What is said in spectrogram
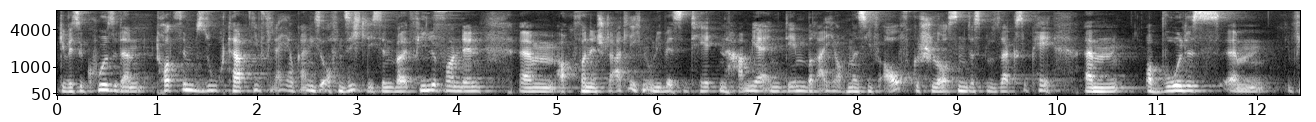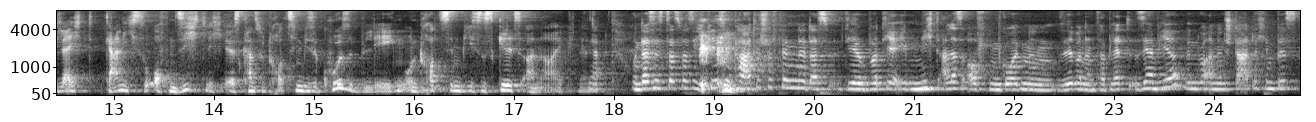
gewisse Kurse dann trotzdem besucht habe, die vielleicht auch gar nicht so offensichtlich sind, weil viele von den, ähm, auch von den staatlichen Universitäten haben ja in dem Bereich auch massiv aufgeschlossen, dass du sagst, okay, ähm, obwohl das vielleicht gar nicht so offensichtlich ist, kannst du trotzdem diese Kurse belegen und trotzdem diese Skills aneignen. Ja. Und das ist das, was ich viel sympathischer finde, dass dir wird ja eben nicht alles auf dem goldenen, silbernen Tablett serviert, wenn du an den staatlichen bist,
